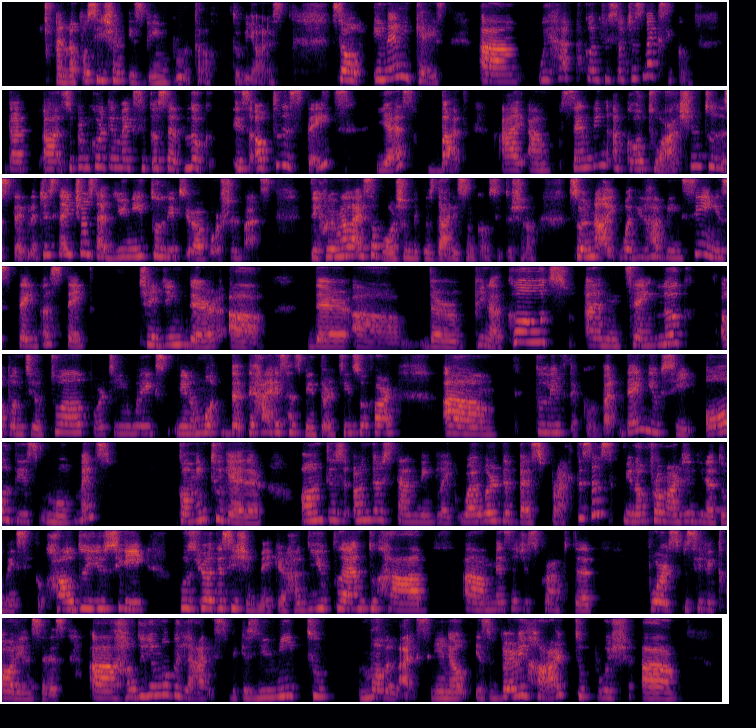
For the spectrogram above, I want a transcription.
And opposition is being brutal, to be honest. So in any case, um, we have countries such as Mexico, that uh, Supreme Court in Mexico said, look, it's up to the states, yes, but I am sending a call to action to the state legislatures that you need to lift your abortion bans, decriminalize abortion because that is unconstitutional. So now what you have been seeing is state by state changing their uh, their uh, their penal codes and saying, look, up until 12, 14 weeks, you know, more, the, the highest has been 13 so far, um, to lift the code. But then you see all these movements coming together on this understanding like what were the best practices, you know, from Argentina to Mexico. How do you see who's your decision maker? How do you plan to have uh, messages crafted for specific audiences? Uh, how do you mobilize? Because you need to mobilize, you know, it's very hard to push uh,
